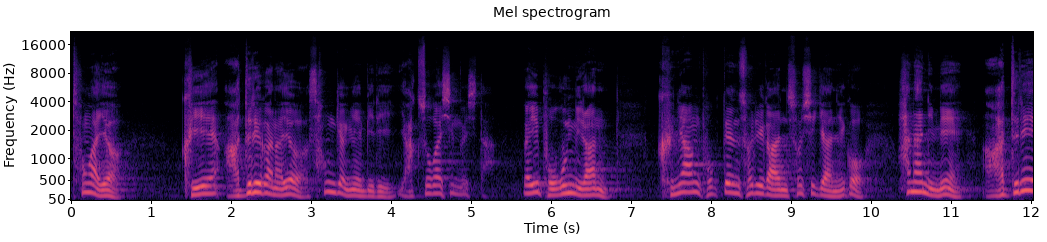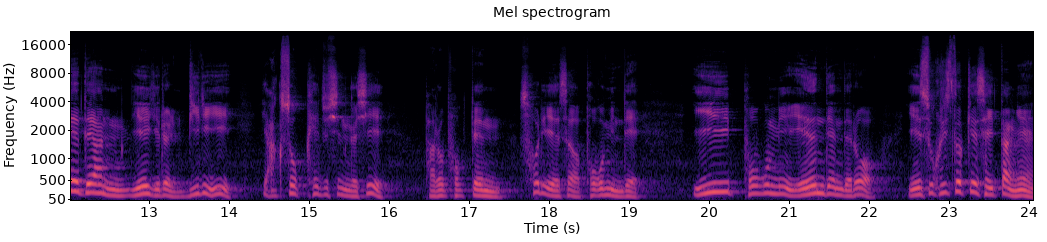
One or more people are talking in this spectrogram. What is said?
통하여 그의 아들에 관하여 성경에 미리 약속하신 것이다. 이 복음이란 그냥 복된 소리가 소식이 아니고 하나님의 아들에 대한 얘기를 미리 약속해 주신 것이 바로 복된 소리에서 복음인데 이 복음이 예언된 대로 예수 그리스도께서 이 땅에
